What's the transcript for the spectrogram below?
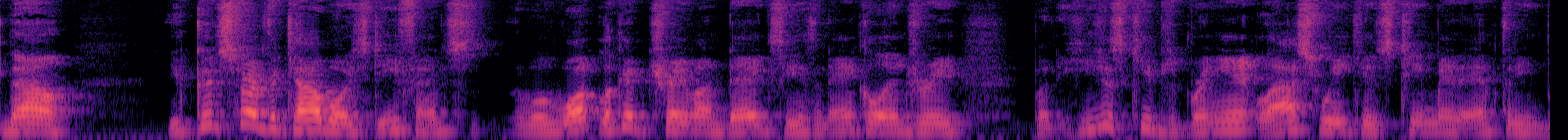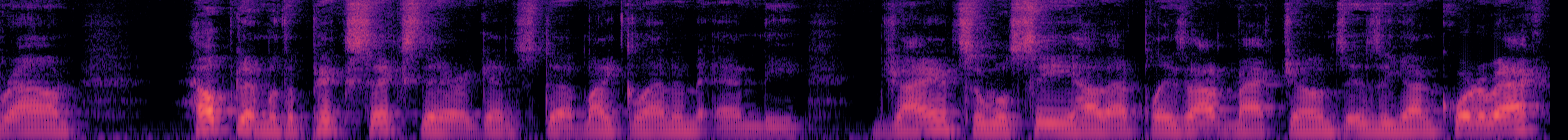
Now, you could start the Cowboys defense. Well, what, look at Trevon Diggs. He has an ankle injury, but he just keeps bringing it. Last week, his teammate Anthony Brown helped him with a pick six there against uh, Mike Glennon and the Giants. So we'll see how that plays out. Mac Jones is a young quarterback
